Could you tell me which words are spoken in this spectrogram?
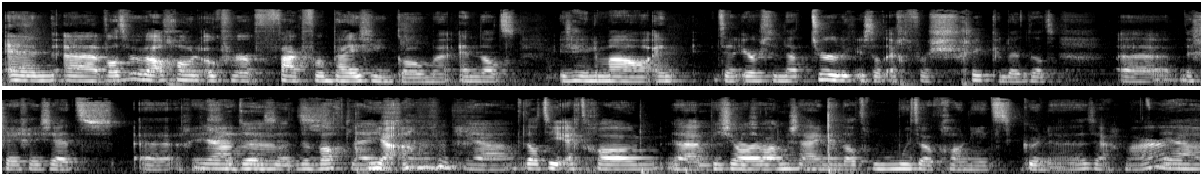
En eh, wat we wel gewoon ook voor, vaak voorbij zien komen. En dat is helemaal. En ten eerste, natuurlijk is dat echt verschrikkelijk dat de GGZ's. eh, ja, de, de wachtlijsten. Ja. Ja. Dat die echt gewoon Ja, nou, bizar lang zijn. En dat moet ook gewoon niet kunnen, zeg maar. ja.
